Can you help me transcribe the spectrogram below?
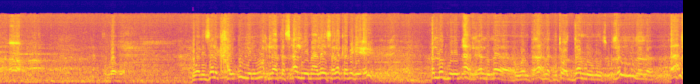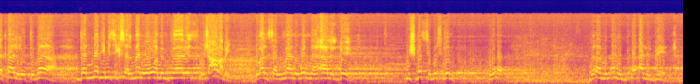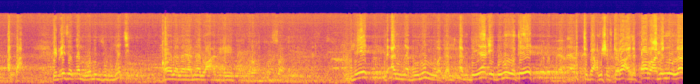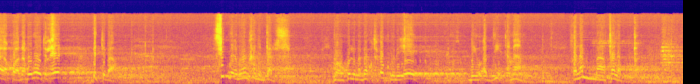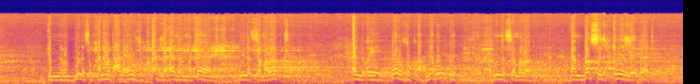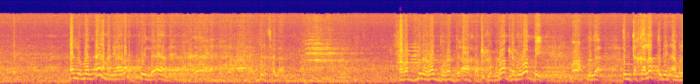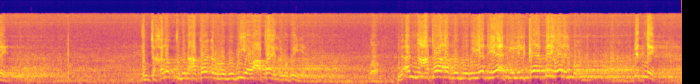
ولذلك هيقول للنوح لا تسألني ما ليس لك به إيه قال له ابن من أهلي. قال له لا هو أنت أهلك بتوع الدم ومن لا لا لا لا. أهلك أهل الاتباع. ده النبي مسك سلمان وهو من فارس مش عربي. وقال سلمان منا أهل البيت. مش بس مسلم لا ده من أهل أهل البيت الله يبقى اذا قال ومن ذريتي قال لا ينال عهد إيه ليه؟ لأن بنوة الأنبياء بنوة إيه؟ اتباع مش افتراع فرع منه لا يا أخوة ده بنوة الإيه؟ اتباع. سيدنا إبراهيم خد الدرس ما هو كل ما بياخد حكم بإيه؟ بيؤديه تمام فلما طلب إن ربنا سبحانه وتعالى يرزق أهل هذا المكان من الثمرات قال له إيه؟ وارزق أهله من الثمرات. قام بص الحكاية اللي فاتت. قال له من آمن يا رب؟ اللي آمن؟ يا سلام. فربنا رد رد آخر. رب مربي. لا أنت خلطت بين أمرين. انت خلطت بين عطاء الربوبية وعطاء الألوهية. لأن عطاء الربوبية يأتي للكافر وللمؤمن. الاثنين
